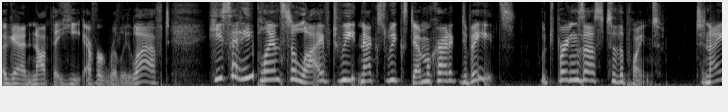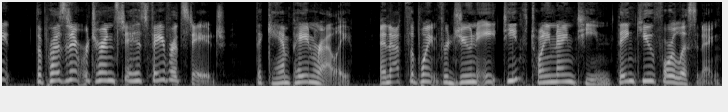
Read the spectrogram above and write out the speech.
again, not that he ever really left, he said he plans to live tweet next week's Democratic debates. Which brings us to the point. Tonight, the president returns to his favorite stage, the campaign rally. And that's the point for June 18th, 2019. Thank you for listening.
